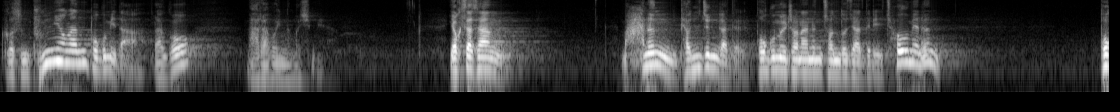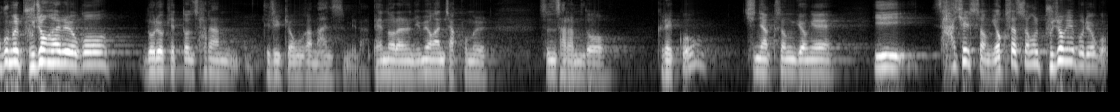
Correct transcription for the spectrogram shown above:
그것은 분명한 복음이다라고 말하고 있는 것입니다. 역사상 많은 변증가들, 복음을 전하는 전도자들이 처음에는 복음을 부정하려고 노력했던 사람들일 경우가 많습니다. 배너라는 유명한 작품을 쓴 사람도 그랬고 신약 성경의 이 사실성, 역사성을 부정해 보려고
